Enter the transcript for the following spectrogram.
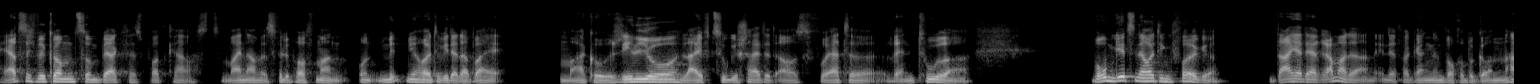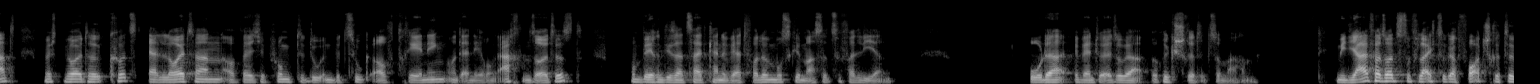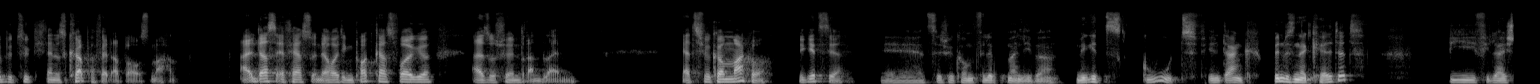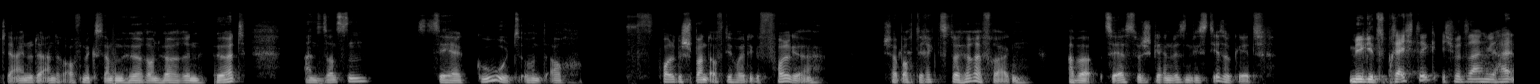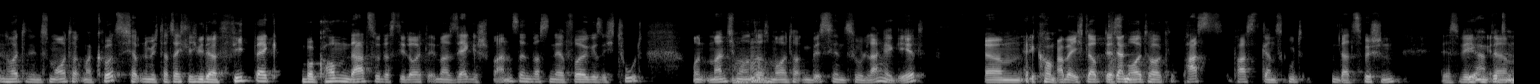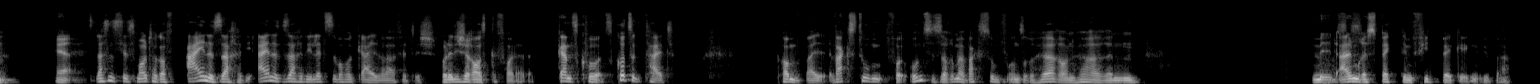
Herzlich willkommen zum Bergfest Podcast. Mein Name ist Philipp Hoffmann und mit mir heute wieder dabei Marco Giglio, live zugeschaltet aus Fuerteventura. Worum geht es in der heutigen Folge? Da ja der Ramadan in der vergangenen Woche begonnen hat, möchten wir heute kurz erläutern, auf welche Punkte du in Bezug auf Training und Ernährung achten solltest, um während dieser Zeit keine wertvolle Muskelmasse zu verlieren oder eventuell sogar Rückschritte zu machen. Im Idealfall solltest du vielleicht sogar Fortschritte bezüglich deines Körperfettabbaus machen. All das erfährst du in der heutigen Podcast-Folge, also schön dranbleiben. Herzlich willkommen, Marco. Wie geht's dir? Herzlich willkommen, Philipp, mein Lieber. Mir geht's gut. Vielen Dank. Bin ein bisschen erkältet, wie vielleicht der ein oder andere aufmerksame Hörer und Hörerin hört. Ansonsten sehr gut und auch voll gespannt auf die heutige Folge. Ich habe auch direkt zwei Hörerfragen. Aber zuerst würde ich gerne wissen, wie es dir so geht. Mir geht's prächtig. Ich würde sagen, wir halten heute den Smalltalk mal kurz. Ich habe nämlich tatsächlich wieder Feedback bekommen dazu, dass die Leute immer sehr gespannt sind, was in der Folge sich tut und manchmal Aha. unser Smalltalk ein bisschen zu lange geht. Ähm, hey, komm. Aber ich glaube, der Dann, Smalltalk passt, passt ganz gut dazwischen. Deswegen, ja, bitte. Ähm, ja. Lass uns den Smalltalk auf eine Sache, die eine Sache, die letzte Woche geil war für dich oder dich herausgefordert hat. Ganz kurz, kurze Zeit. Komm, weil Wachstum für uns ist auch immer Wachstum für unsere Hörer und Hörerinnen. Mit allem Respekt dem Feedback gegenüber.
